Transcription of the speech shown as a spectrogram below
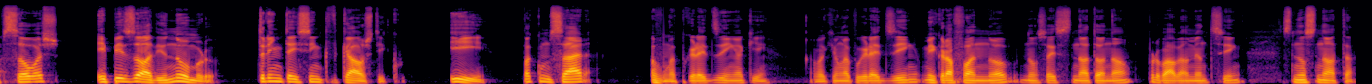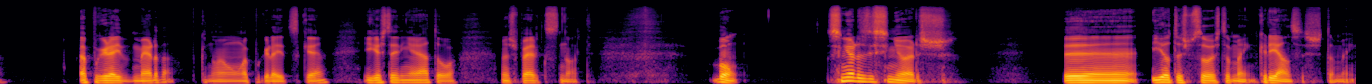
pessoas. Episódio número 35 de Cáustico. E, para começar, houve um upgradezinho aqui. Houve aqui um upgradezinho. Microfone novo. Não sei se nota ou não. Provavelmente sim. Se não se nota, upgrade de merda. Porque não é um upgrade sequer. E gastei dinheiro à toa. Mas espero que se note. Bom, senhoras e senhores, eh, e outras pessoas também, crianças também,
